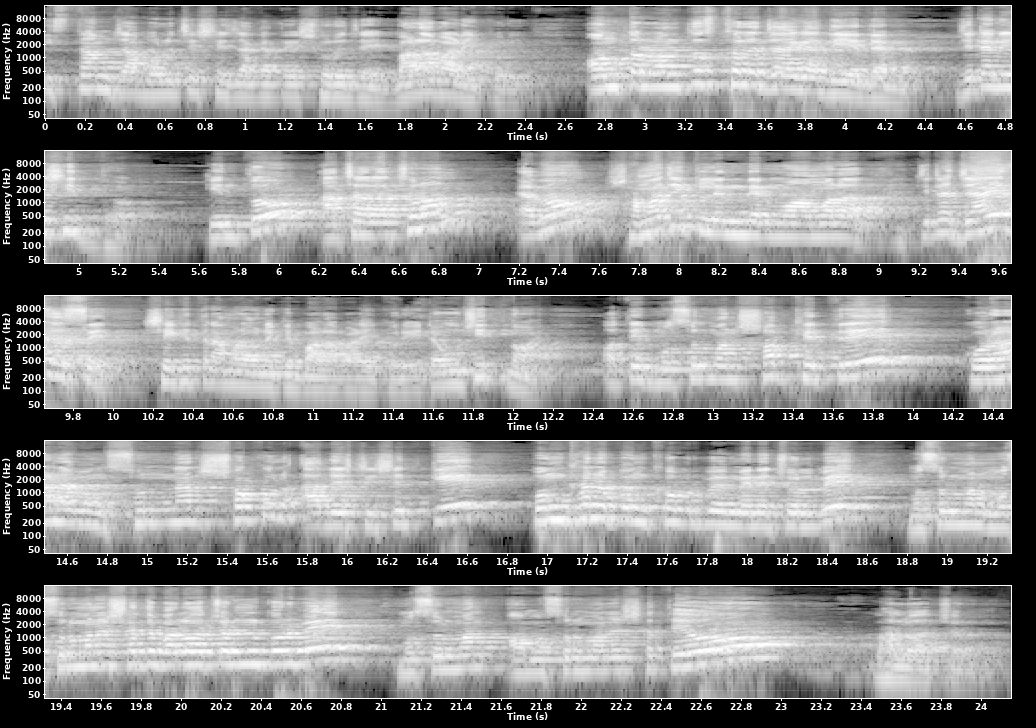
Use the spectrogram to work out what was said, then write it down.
ইসলাম যা বলেছে সে জায়গা থেকে সরে যাই, বাড়াবাড়ি করি। অন্তর অন্তঃস্থলে জায়গা দিয়ে দেন, যেটা নিষিদ্ধ। কিন্তু আচার আচরণ এবং সামাজিক লেনদেন, মহামলা যেটা জায়েজ আছে, সেক্ষেত্রে আমরা অনেকে বাড়াবাড়ি করি। এটা উচিত নয়। অতএব মুসলমান সব ক্ষেত্রে কোরআন এবং সুন্নার সকল আদেশ নিষেধকে পুঙ্খানুপুঙ্খরূপে মেনে চলবে। মুসলমান মুসলমানের সাথে ভালো আচরণ করবে, মুসলমান অমুসলমানের সাথেও ভালো আচরণ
